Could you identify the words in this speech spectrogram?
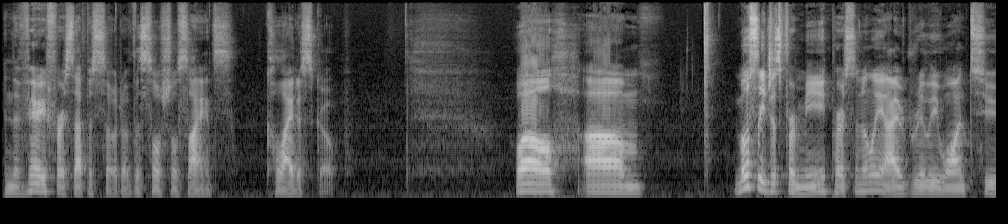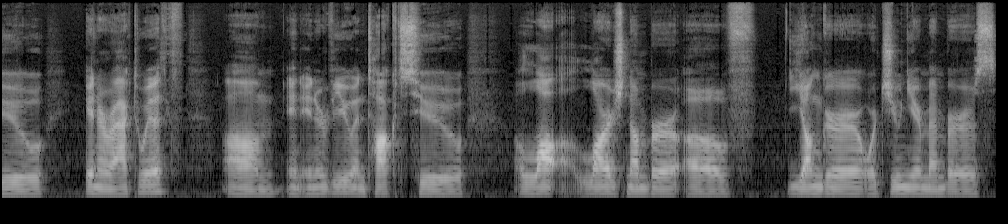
in the very first episode of the Social Science Kaleidoscope? Well, um, mostly just for me personally, I really want to interact with um, and interview and talk to a lot, large number of younger or junior members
